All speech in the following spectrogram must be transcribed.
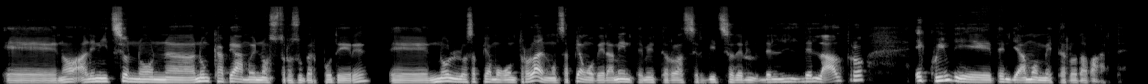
e, no, all'inizio non, non, capiamo il nostro superpotere, eh, non lo sappiamo controllare, non sappiamo veramente metterlo al servizio del, del, dell'altro e quindi tendiamo a metterlo da parte.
